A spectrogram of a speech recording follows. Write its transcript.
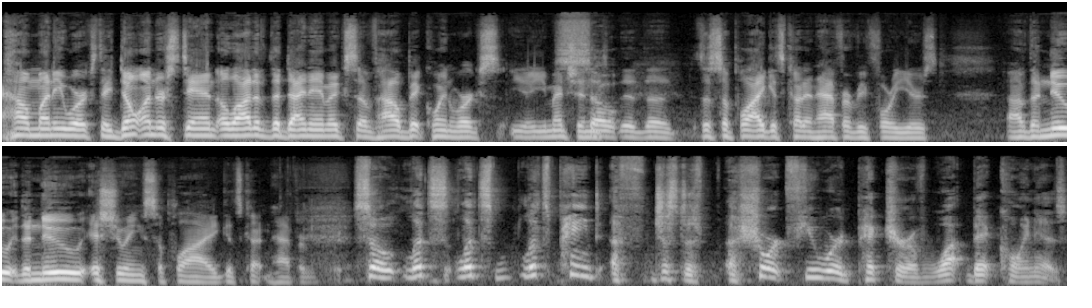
how money works. They don't understand a lot of the dynamics of how Bitcoin works. You know, you mentioned So- the, the the supply gets cut in half every four years. Uh, the new the new issuing supply gets cut in half every years. So let's let's let's paint a, just a, a short few word picture of what Bitcoin is.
